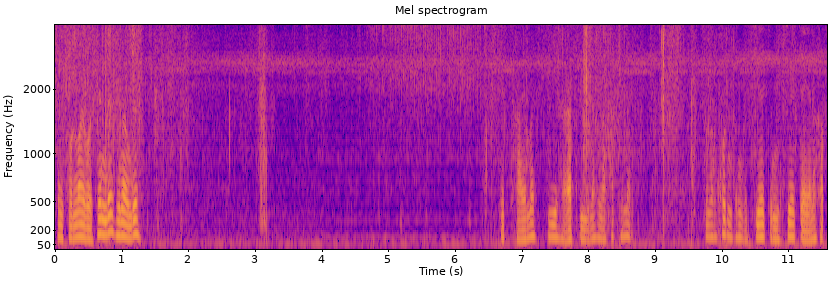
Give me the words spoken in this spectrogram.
ให้ผลลอยกว่าเช่นเด้อพี่น้องเด้อ เก็ดขายมาสี่หาปีแล้วล่ะครับพี่น้องผู้ลังค้นเพิ่งกับเสียจนเสียใจแล้วครับ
